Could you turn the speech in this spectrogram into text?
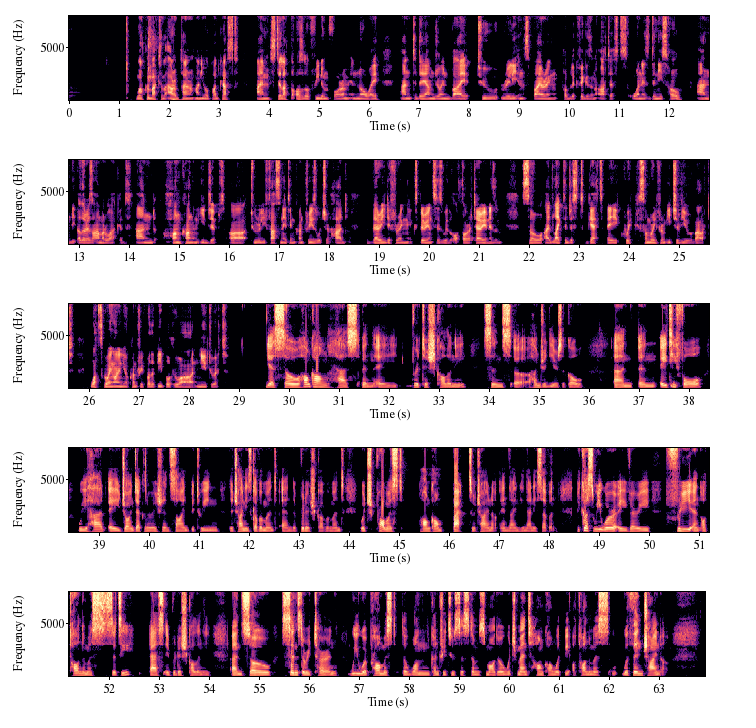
Welcome back to the Arab Tyrant Manual podcast. I'm still at the Oslo Freedom Forum in Norway, and today I'm joined by two really inspiring public figures and artists. One is Denise Ho, and the other is Amr Waked. And Hong Kong and Egypt are two really fascinating countries which have had very differing experiences with authoritarianism. So I'd like to just get a quick summary from each of you about what's going on in your country for the people who are new to it. Yes, so Hong Kong has been a British colony since uh, 100 years ago. And in 84, we had a joint declaration signed between the Chinese government and the British government, which promised Hong Kong back to China in 1997. Because we were a very free and autonomous city as a British colony. And so since the return, we were promised the one country, two systems model, which meant Hong Kong would be autonomous within China.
